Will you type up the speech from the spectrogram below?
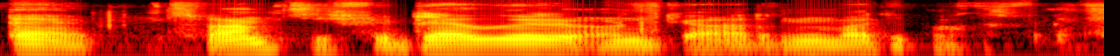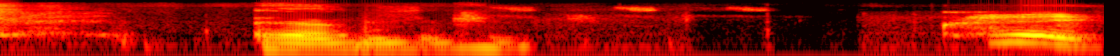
äh, 20 für Daryl und ja, dann war die Box weg. Ähm, okay.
